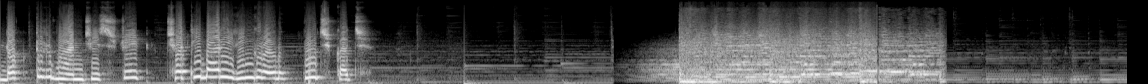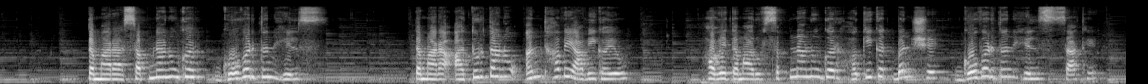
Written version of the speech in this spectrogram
doctor Bhanji street છઠ્ઠી બારી રિંગ રોડ, ભુજ કચ્છ. તમારા સપનાનું ઘર ગોવર્ધન હિલ્સ. તમારા આતુરતાનો અંત હવે આવી ગયો. હવે તમારું સપનાનું ઘર હકીકત બનશે ગોવર્ધન હિલ્સ સાથે.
